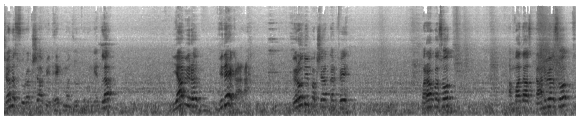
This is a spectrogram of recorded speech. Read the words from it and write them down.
जनसुरक्षा विधेयक मंजूर करून घेतलं. या विरोध विधेयकाला विरोधी पक्षातर्फे परब असोत अंबादास दानवे असोत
